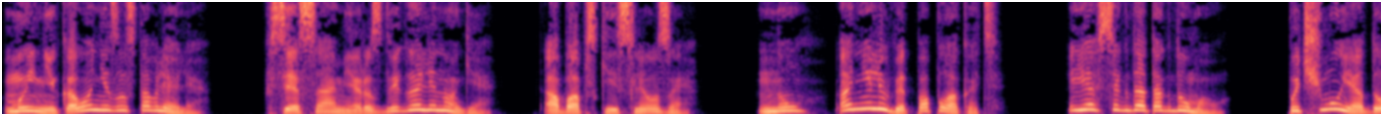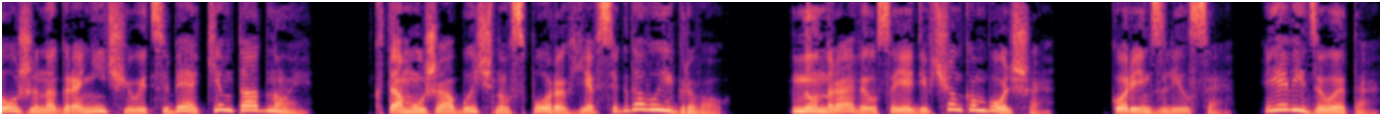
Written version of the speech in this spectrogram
Мы никого не заставляли. Все сами раздвигали ноги, а бабские слезы... Ну, они любят поплакать. Я всегда так думал. Почему я должен ограничивать себя кем-то одной? К тому же обычно в спорах я всегда выигрывал. Но нравился я девчонкам больше. Корень злился, я видел это.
